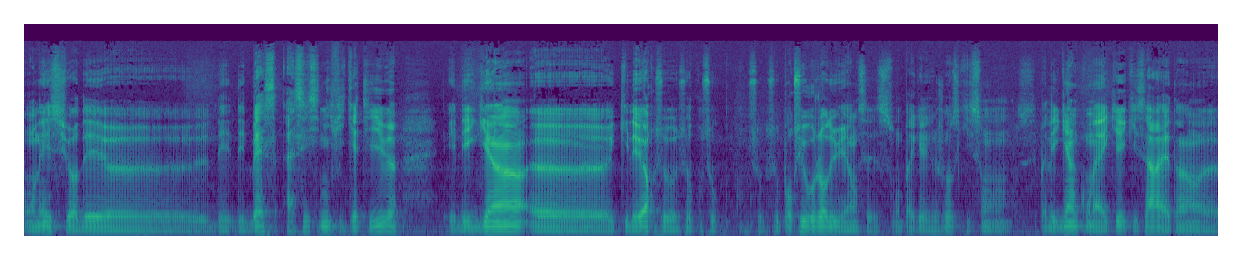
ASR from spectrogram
On est sur des, euh, des, baisses assez significatives et des gains euh, qui d'ailleurs se, se, poursuivent aujourd'hui. Hein. Ce ne sont pas quelque chose qui sont. C'est pas des gains qu'on a acquis et qui s'arrêtent. Hein. Euh,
